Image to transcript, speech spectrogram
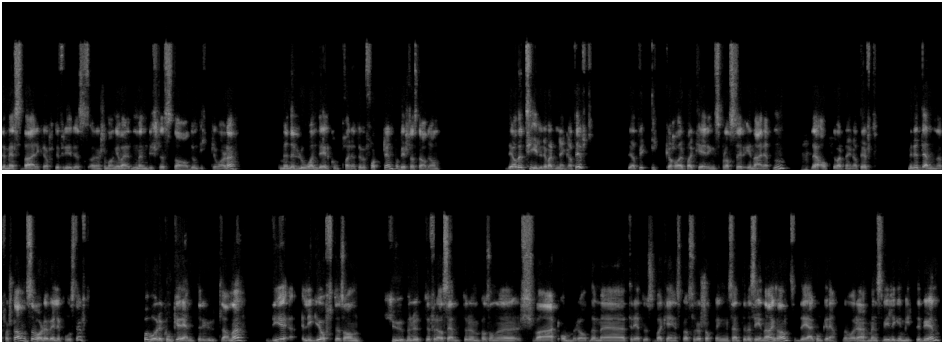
det mest bærekraftige friidrettsarrangementet i verden, men Bislett stadion ikke var det. Men det lå en del komparative fortrinn på Bislett stadion. Det hadde tidligere vært negativt. Det at vi ikke har parkeringsplasser i nærheten, det har alltid vært negativt. Men i denne forstand så var det veldig positivt. For våre konkurrenter i utlandet, de ligger jo ofte sånn 20 minutter fra sentrum på sånne svært område med 3000 parkeringsplasser og shoppingsenter ved siden av. ikke sant? Det er konkurrentene våre. Mens vi ligger midt i byen.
